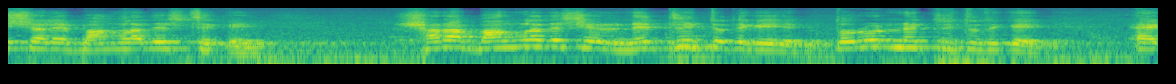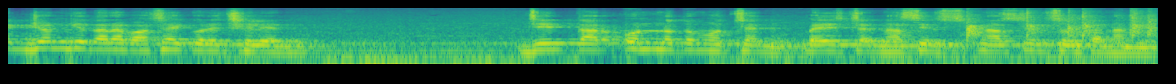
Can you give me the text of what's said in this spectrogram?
সালে বাংলাদেশ থেকে সারা বাংলাদেশের নেতৃত্ব থেকে তরুণ নেতৃত্ব থেকে একজনকে তারা বাছাই করেছিলেন যে তার অন্যতম হচ্ছেন ব্যারিস্টার নাসির নাসির সুলতান আমিন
